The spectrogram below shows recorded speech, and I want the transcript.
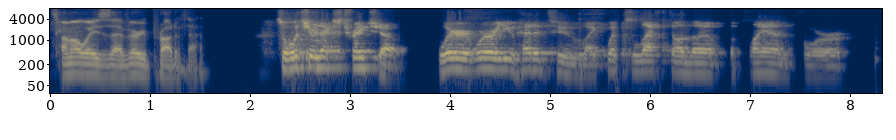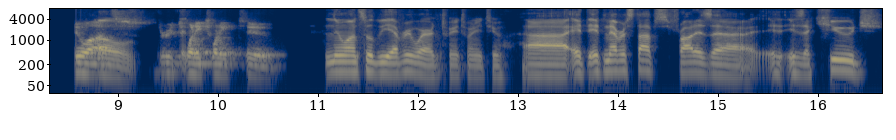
So I'm always uh, very proud of that. So what's your next trade show? Where where are you headed to? Like what's left on the, the plan for nuance Oh, through 2022? nuance will be everywhere in 2022 uh it, it never stops fraud is a is a huge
